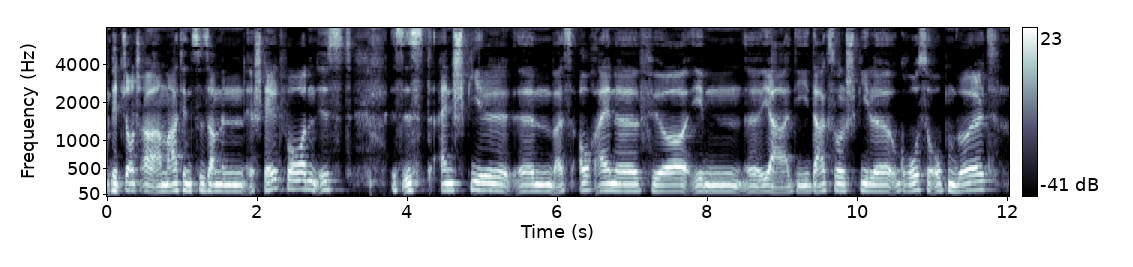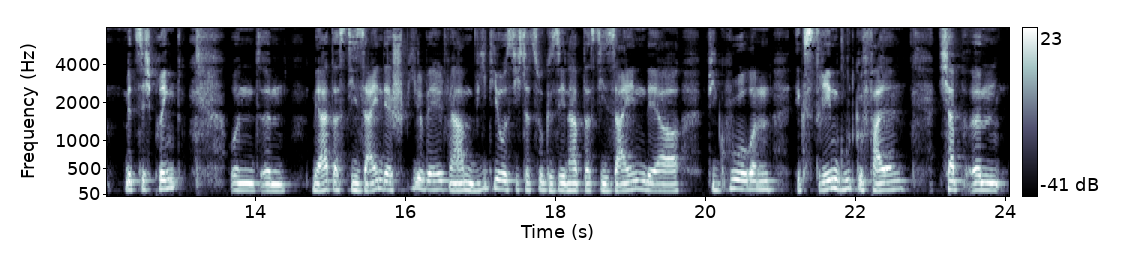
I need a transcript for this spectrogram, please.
mit George R. R. Martin zusammen erstellt worden ist. Es ist ein Spiel, ähm, was auch eine für eben äh, ja die Dark Souls Spiele große Open World mit sich bringt. Und ähm, mir hat das Design der Spielwelt, wir haben Videos, die ich dazu gesehen habe, das Design der Figuren extrem gut gefallen. Ich habe ähm,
